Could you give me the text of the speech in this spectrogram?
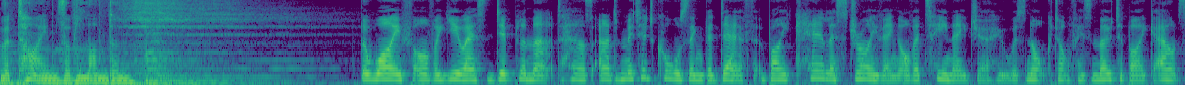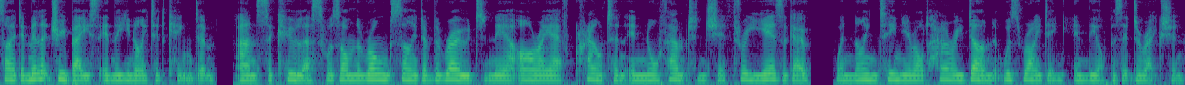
The Times of London. The wife of a US diplomat has admitted causing the death by careless driving of a teenager who was knocked off his motorbike outside a military base in the United Kingdom. Anne Sacoolas was on the wrong side of the road near RAF Croughton in Northamptonshire three years ago when 19 year old Harry Dunn was riding in the opposite direction.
